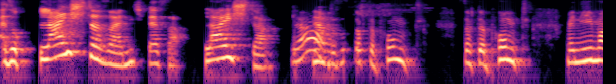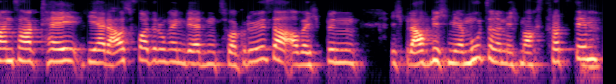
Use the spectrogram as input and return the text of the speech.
also leichter sein, nicht besser leichter. Ja, ja, das ist doch der Punkt. Das ist doch der Punkt. Wenn jemand sagt, hey, die Herausforderungen werden zwar größer, aber ich bin, ich brauche nicht mehr Mut, sondern ich mache es trotzdem,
